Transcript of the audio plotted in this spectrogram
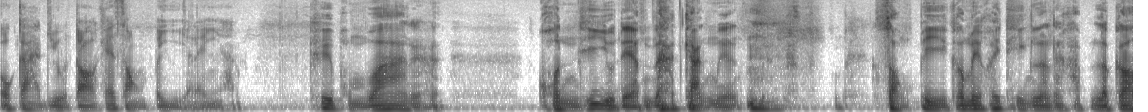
โอกาสอยู่ต่อแค่สองปีอะไรอย่างเงี้ยครับ คือผมว่านะฮะคนที่อยู่ในอำนาจการเมืองสองปีก็ไม่ค่อยทิ้งแล้วนะครับ แล้วก็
